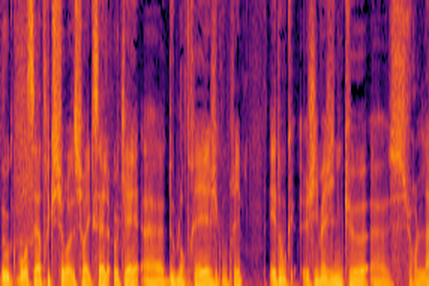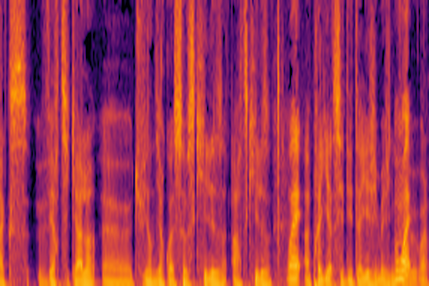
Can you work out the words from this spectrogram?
Donc bon, c'est un truc sur, sur Excel, ok. euh, double entrée, j'ai compris. Et donc, j'imagine que euh, sur l'axe vertical, euh, tu viens de dire quoi? Soft skills, hard skills. Ouais. Après, il y a- c'est détaillé, j'imagine Ouais, que voilà.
